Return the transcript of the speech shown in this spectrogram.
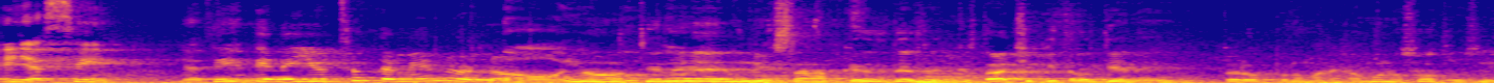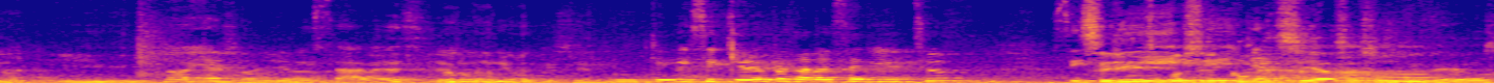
Ella sí. Ya ¿Sí? ¿Tiene YouTube también o no? No, tiene un Instagram que desde que estaba chiquita lo tiene, pero pues lo manejamos nosotros y... y, No, ya pues, no, ni sabes. Es lo único que tiene. ¿Y si quiere empezar a hacer YouTube? Sí, pues sí, sí hace sus videos.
